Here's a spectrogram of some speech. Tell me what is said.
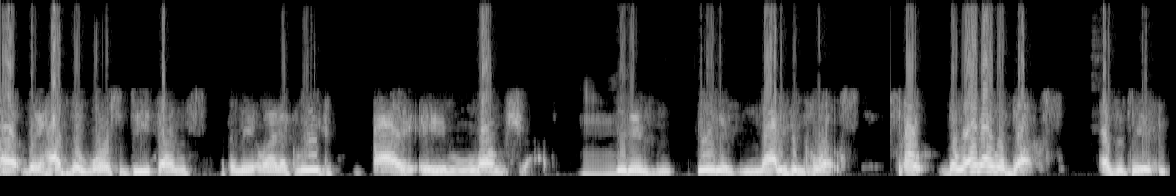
uh, they have the worst defense in the Atlantic League by a long shot. Mm-hmm. It is, it is not even close. So the Long Island Ducks, as a team,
